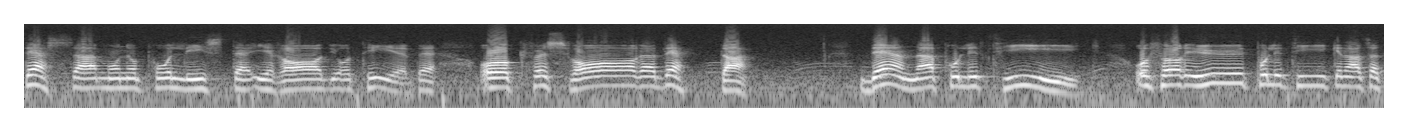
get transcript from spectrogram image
dessa monopolister i radio och TV och försvarar detta. Denna politik och för ut politiken alltså att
